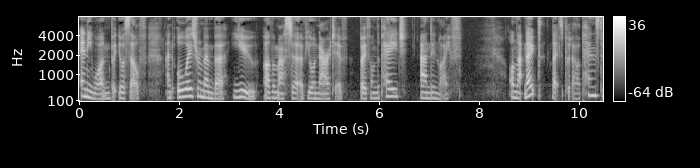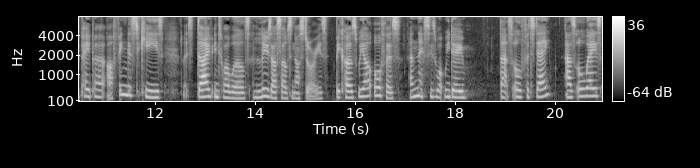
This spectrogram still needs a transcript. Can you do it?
anyone but yourself, and always remember you are the master of your narrative, both on the page and in life. On that note, Let's put our pens to paper, our fingers to keys. Let's dive into our worlds and lose ourselves in our stories because we are authors and this is what we do. That's all for today. As always,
